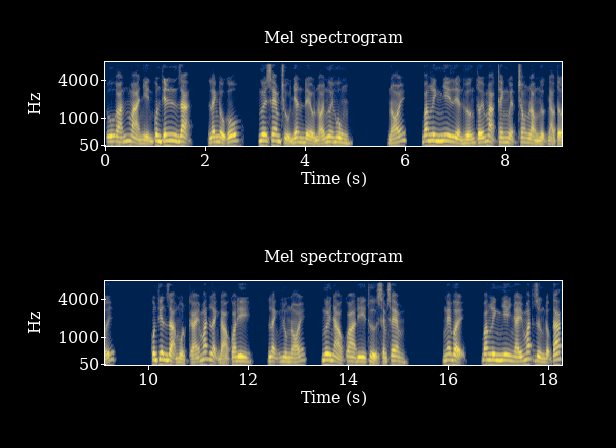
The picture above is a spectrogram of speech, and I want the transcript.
ưu oán mà nhìn quân thiên dạ, lanh đầu gỗ, ngươi xem chủ nhân đều nói ngươi hung. Nói, băng Linh Nhi liền hướng tới Mạc Thanh Nguyệt trong lòng ngực nào tới. Quân thiên dạ một cái mắt lạnh đảo qua đi, lạnh lùng nói, ngươi nào qua đi thử xem xem. Nghe vậy, băng Linh Nhi nháy mắt dừng động tác,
